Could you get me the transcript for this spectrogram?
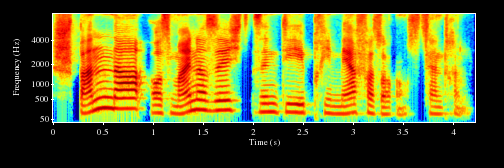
Spannender aus meiner Sicht sind die Primärversorgungszentren.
